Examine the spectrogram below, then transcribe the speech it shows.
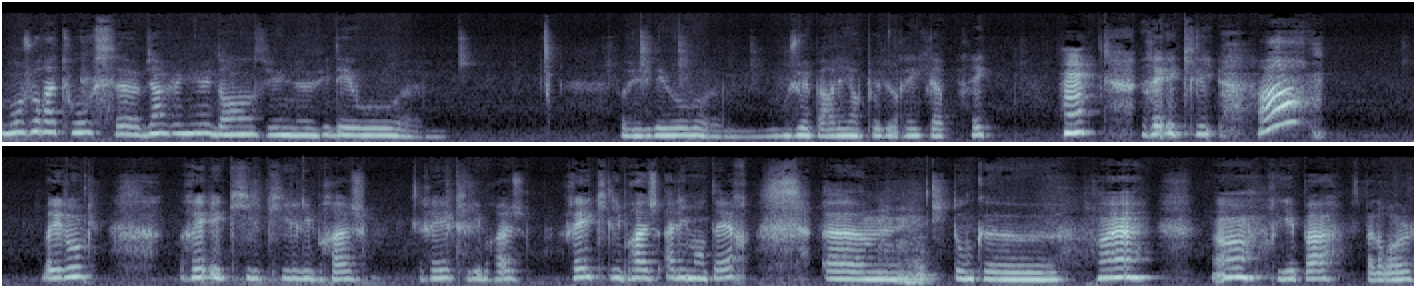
Bonjour à tous, euh, bienvenue dans une vidéo, euh, dans une vidéo euh, où je vais parler un peu de rééquilibrage. Hein ah bah donc, rééquilibrage, rééquilibrage, rééquilibrage alimentaire. donc, ouais, hein, riez pas, c'est pas drôle.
